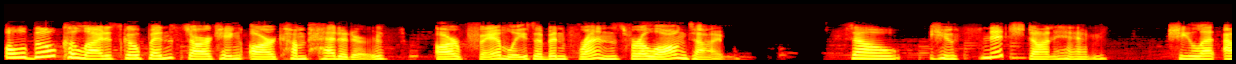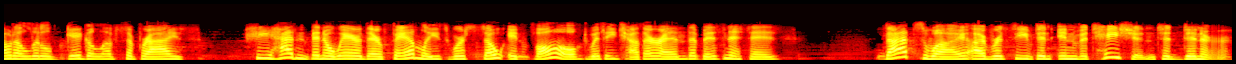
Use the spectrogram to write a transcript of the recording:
Although Kaleidoscope and Star King are competitors, our families have been friends for a long time. So, you snitched on him. She let out a little giggle of surprise. She hadn't been aware their families were so involved with each other and the businesses. That's why I've received an invitation to dinner.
